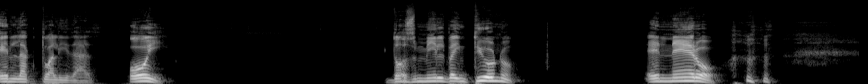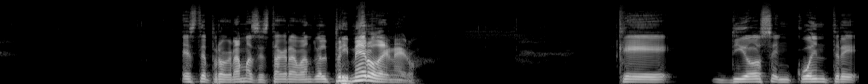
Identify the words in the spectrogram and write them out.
en la actualidad, hoy, 2021, enero, este programa se está grabando el primero de enero, que Dios encuentre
